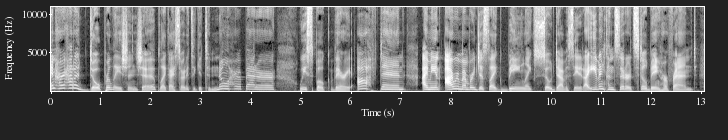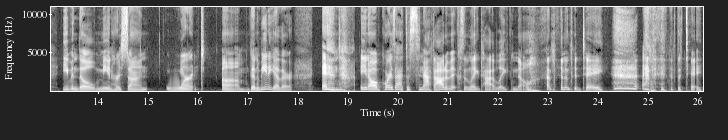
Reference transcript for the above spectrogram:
and her had a dope relationship. Like, I started to get to know her better. We spoke very often. I mean, I remember just like being like so devastated. I even considered still being her friend, even though me and her son weren't um, gonna be together. And, you know, of course, I had to snap out of it because I'm like, Tab, like, no. At the end of the day, at the end of the day,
